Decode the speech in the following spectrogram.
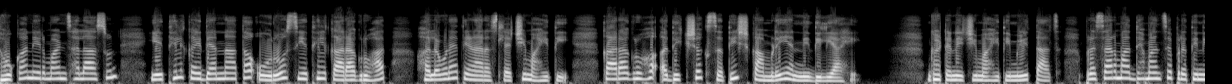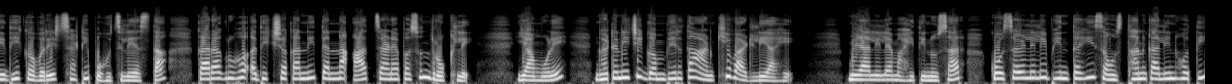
धोका निर्माण झाला असून येथील कैद्यांना आता ओरोस येथील कारागृहात हलवण्यात येणार असल्याची माहिती कारागृह अधीक्षक सतीश कांबळे यांनी दिली आहे. घटनेची माहिती मिळताच प्रसारमाध्यमांचे प्रतिनिधी कव्हरेजसाठी पोहोचले असता कारागृह अधीक्षकांनी त्यांना आत जाण्यापासून रोखले. यामुळे घटनेची गंभीरता आणखी वाढली आहे. मिळालेल्या माहितीनुसार कोसळलेली भिंत ही संस्थानकालीन होती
